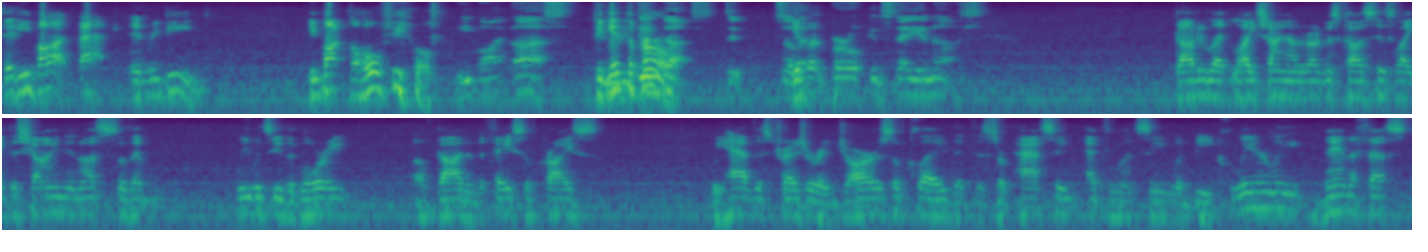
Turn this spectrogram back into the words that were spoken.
that he bought back and redeemed. He bought the whole field He bought us to get the pearl. Us to, so Give that a- the pearl can stay in us. God who let light shine out of darkness caused his light to shine in us so that we would see the glory of God in the face of Christ. We have this treasure in jars of clay that the surpassing excellency would be clearly manifest,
